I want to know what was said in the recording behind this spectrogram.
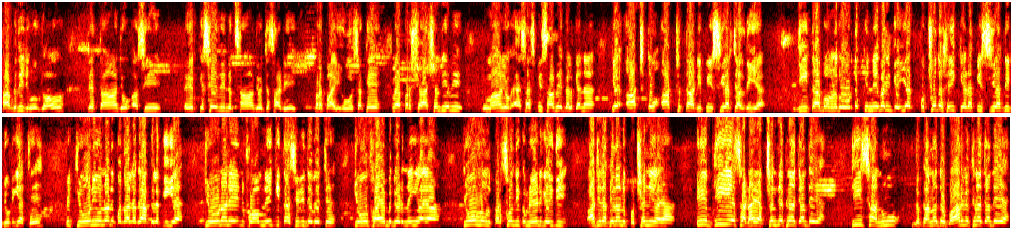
ਅੱਗ ਦੀ ਜ਼ਰੂਰ ਕਰਾਓ ਤੇ ਤਾਂ ਜੋ ਅਸੀਂ ਇਹ ਕਿਸੇ ਵੀ ਨੁਕਸਾਨ ਦੇ ਵਿੱਚ ਸਾਡੀ ਭਰਪਾਈ ਹੋ ਸਕੇ। ਮੈਂ ਪ੍ਰਸ਼ਾਸਨ ਦੀ ਵੀ ਮਾਨਯੋਗ ਐਸਐਸਪੀ ਸਾਹਿਬ ਇਹ ਗੱਲ ਕਹਿਣਾ ਕਿ 8 ਤੋਂ 8 ਤੁਹਾਡੀ ਪੀਸੀਆਰ ਚੱਲਦੀ ਹੈ। ਗੀਤਾ ਭਵਨ ਰੋਡ ਤੋਂ ਕਿੰਨੇ ਵਾਰੀ ਗਈ ਹੈ? ਪੁੱਛੋ ਤਾਂ ਸਹੀ ਕਿਹੜਾ ਪੀਸੀਆਰ ਦੀ ਡਿਊਟੀ ਹੈ ਇੱਥੇ। ਵੀ ਕਿਉਂ ਨਹੀਂ ਉਹਨਾਂ ਨੂੰ ਪਤਾ ਲੱਗਾ ਅੱਗ ਲੱਗੀ ਹੈ? ਕਿਉਂ ਉਹਨਾਂ ਨੇ ਇਨਫੋਰਮ ਨਹੀਂ ਕੀਤਾ ਸਿਟੀ ਦੇ ਵਿੱਚ? ਕਿਉਂ ਫਾਇਰ ਬ੍ਰਿਗੇਡ ਨਹੀਂ ਆਇਆ? ਕਿਉਂ ਹੁਣ ਪਰਸੋਂ ਦੀ ਕੰਪਲੇਂਟ ਗਈ ਦੀ? ਅੱਜ ਤੱਕ ਇਹਨਾਂ ਨੂੰ ਪੁੱਛਣ ਨਹੀਂ ਆਇਆ। ਇਹ ਕੀ ਇਹ ਸਾਡਾ ਐਕਸ਼ਨ ਦੇਖਣਾ ਚਾਹੁੰਦੇ ਆ? ਕੀ ਸਾਨੂੰ ਦੁਕਾਨਾਂ ਤੋਂ ਬਾਹਰ ਵੇਖਣਾ ਚਾਹੁੰਦੇ ਆ?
